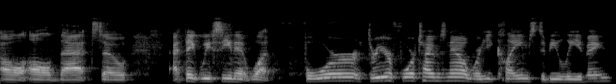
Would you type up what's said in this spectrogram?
all all of that. So I think we've seen it what four, three or four times now where he claims to be leaving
